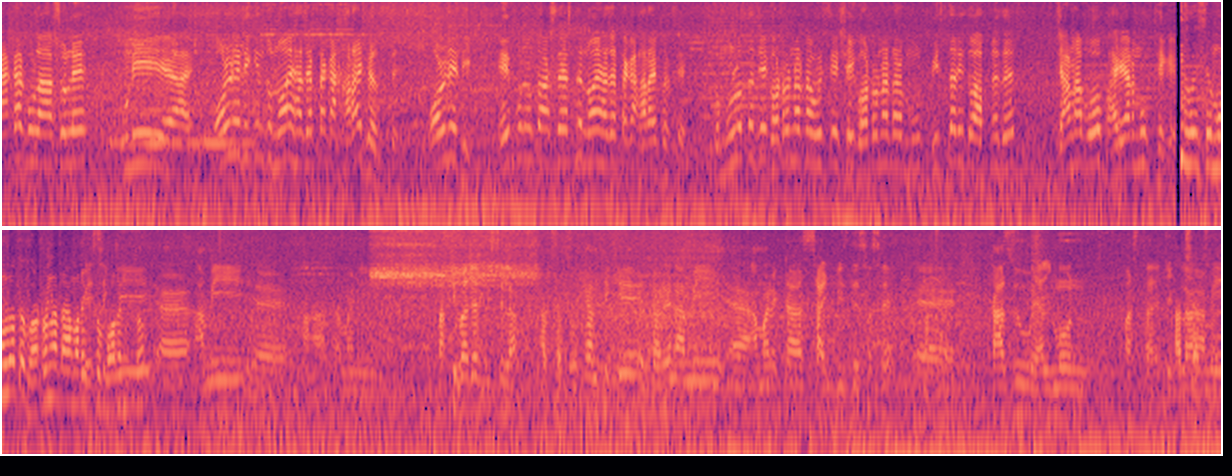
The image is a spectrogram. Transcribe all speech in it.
টাকাগুলো আসলে উনি অলরেডি কিন্তু নয় হাজার টাকা হারাই ফেলছে। অলরেডি এই পর্যন্ত আস্তে আস্তে নয় হাজার টাকা হারাই ফেলছে। তো মূলত যে ঘটনাটা হয়েছে সেই ঘটনাটার বিস্তারিত আপনাদের জানাব ভাইয়ার মুখ থেকে। কি হয়েছে মূলত ঘটনাটা আমার একটু বলেন তো। আমি মানে বাজার গেছিলাম। আচ্ছা আচ্ছা। ওখান থেকে ধরেন আমি আমার একটা সাইড বিজনেস আছে কাজু অ্যালমন্ড পাস্তা যেগুলো আচ্ছা, আচ্ছা। আমি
